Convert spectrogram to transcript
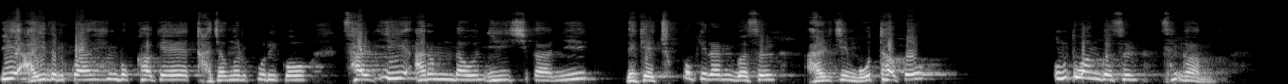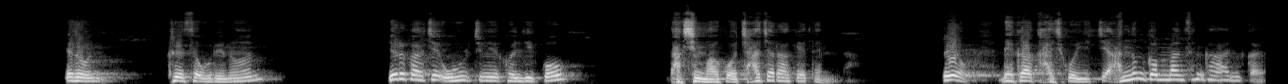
이 아이들과 행복하게 가정을 꾸리고 살 이 아름다운 이 시간이 내게 축복이라는 것을 알지 못하고 엉뚱한 것을 생각합니다. 여러분, 그래서 우리는 여러 가지 우울증에 걸리고 낙심하고 좌절하게 됩니다. 왜요? 내가 가지고 있지 않는 것만 생각하니까요.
